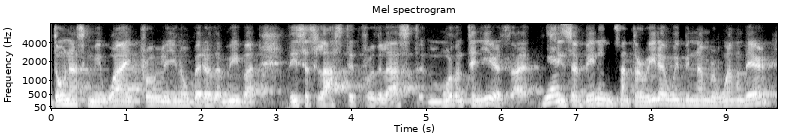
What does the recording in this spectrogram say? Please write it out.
don't ask me why probably you know better than me but this has lasted for the last more than 10 years. I, yes. since i've been in santa rita we've been number one there.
